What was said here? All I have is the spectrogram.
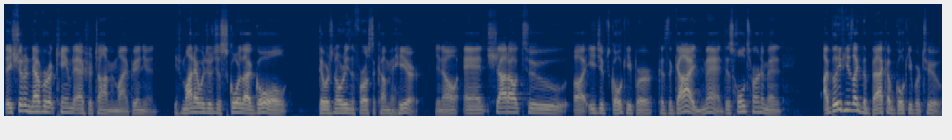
They should have never came to extra time, in my opinion. If Mane would have just score that goal, there was no reason for us to come here, you know. And shout out to uh, Egypt's goalkeeper because the guy, man, this whole tournament, I believe he's like the backup goalkeeper too.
